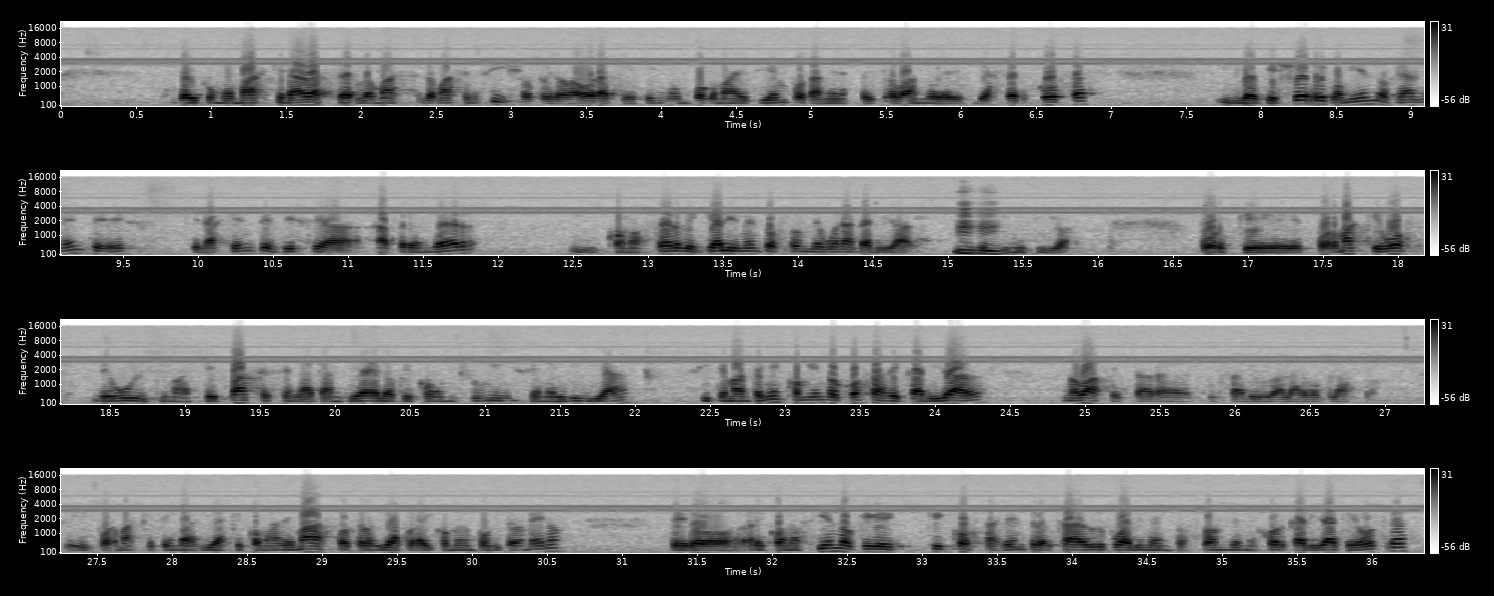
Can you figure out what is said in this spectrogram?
Voy como más que nada a hacer lo más, lo más sencillo, pero ahora que tengo un poco más de tiempo también estoy probando de, de hacer cosas. Y lo que yo recomiendo realmente es que la gente empiece a aprender y conocer de qué alimentos son de buena calidad, en definitiva. Porque por más que vos de última te pases en la cantidad de lo que consumís en el día, si te mantenés comiendo cosas de calidad, no va a afectar a tu salud a largo plazo. ¿sí? Por más que tengas días que comas de más, otros días por ahí comer un poquito de menos, pero reconociendo qué, qué cosas dentro de cada grupo de alimentos son de mejor calidad que otras,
